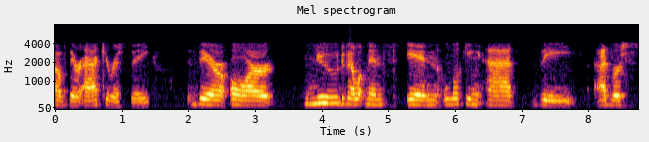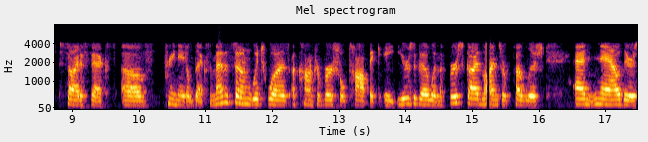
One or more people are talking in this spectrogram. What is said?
of their accuracy. There are new developments in looking at the adverse side effects of prenatal dexamethasone, which was a controversial topic eight years ago when the first guidelines were published and now there's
